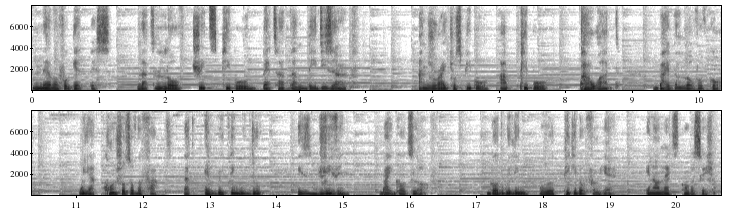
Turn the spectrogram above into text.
Never forget this that love treats people better than they deserve. And righteous people are people powered by the love of God. We are conscious of the fact that everything we do is driven by God's love. God willing, we will pick it up from here in our next conversation.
